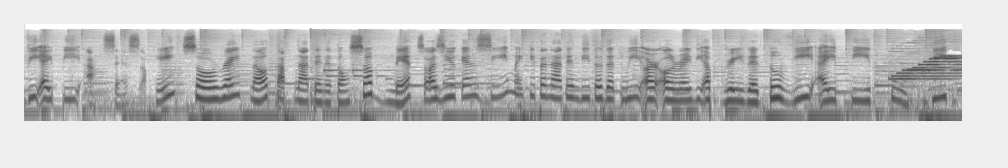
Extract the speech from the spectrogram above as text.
VIP access. Okay? So, right now, tap natin itong submit. So, as you can see, may kita natin dito that we are already upgraded to VIP 2. V2.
